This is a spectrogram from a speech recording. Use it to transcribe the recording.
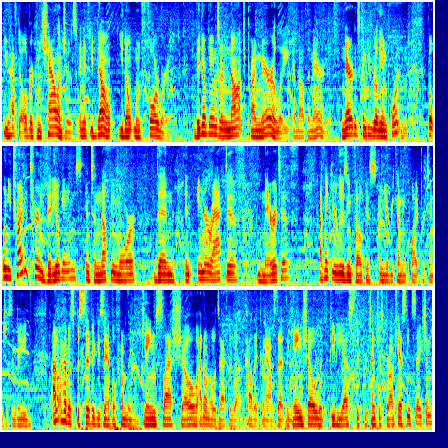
you have to overcome challenges, and if you don't, you don't move forward. Video games are not primarily about the narrative. Narratives can be really important, but when you try to turn video games into nothing more than an interactive narrative, I think you're losing focus and you're becoming quite pretentious indeed. I don't have a specific example from the game slash show. I don't know exactly what, how they pronounce that. The game show with PBS, the pretentious broadcasting station.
